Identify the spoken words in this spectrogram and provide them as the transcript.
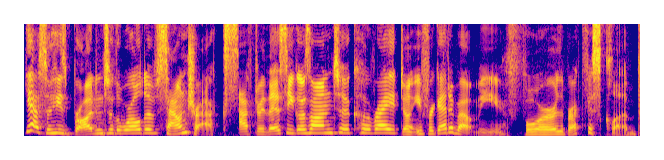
Yeah, so he's brought into the world of soundtracks. After this, he goes on to co-write "Don't You Forget About Me" for The Breakfast Club.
